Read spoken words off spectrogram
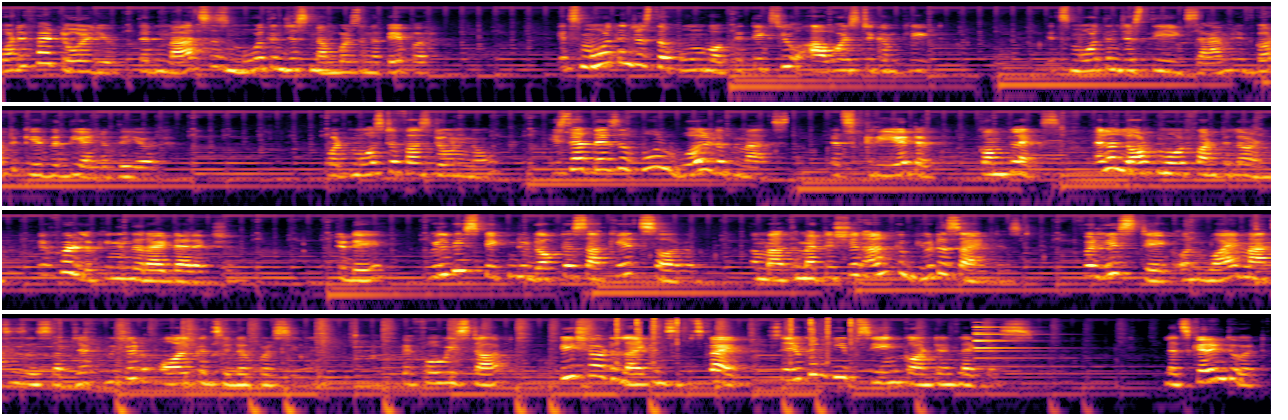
What if I told you that maths is more than just numbers on a paper? It's more than just the homework that takes you hours to complete. It's more than just the exam you've got to give at the end of the year. What most of us don't know is that there's a whole world of maths that's creative, complex, and a lot more fun to learn if we're looking in the right direction. Today, we'll be speaking to Dr. Saket Saurabh, a mathematician and computer scientist for his take on why maths is a subject we should all consider pursuing. Before we start, be sure to like and subscribe so you can keep seeing content like this. Let's get into it.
